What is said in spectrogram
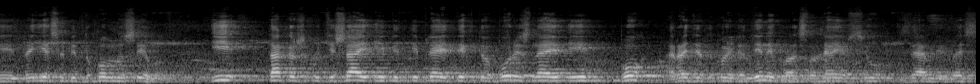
і дає собі духовну силу. І також утішає і підкріпляє тих, хто поруч з нею, і Бог раді такої людини благословляє всю землю, весь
